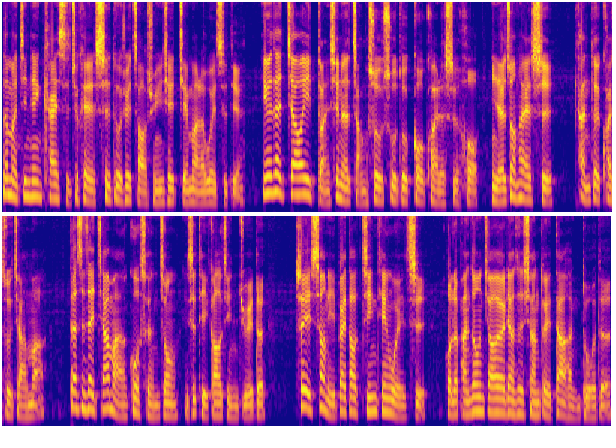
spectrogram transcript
那么今天开始就可以适度去找寻一些减码的位置点，因为在交易短线的涨速速度够快的时候，你的状态是。看对，快速加码，但是在加码的过程中，你是提高警觉的。所以上礼拜到今天为止，我的盘中交易量是相对大很多的。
